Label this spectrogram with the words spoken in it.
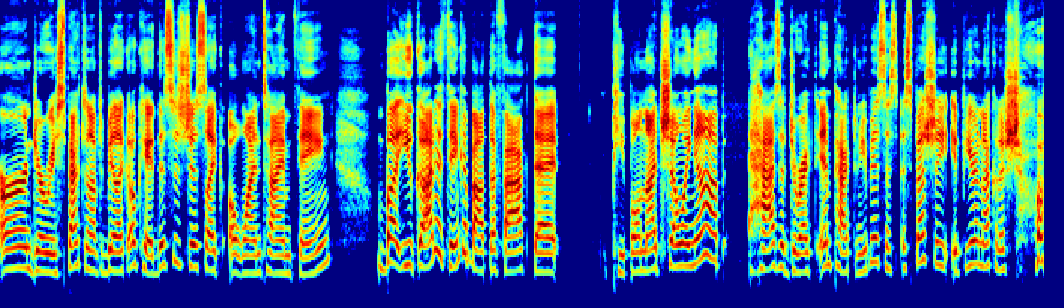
earned your respect enough to be like, okay, this is just like a one time thing. But you got to think about the fact that people not showing up has a direct impact on your business, especially if you're not going to show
